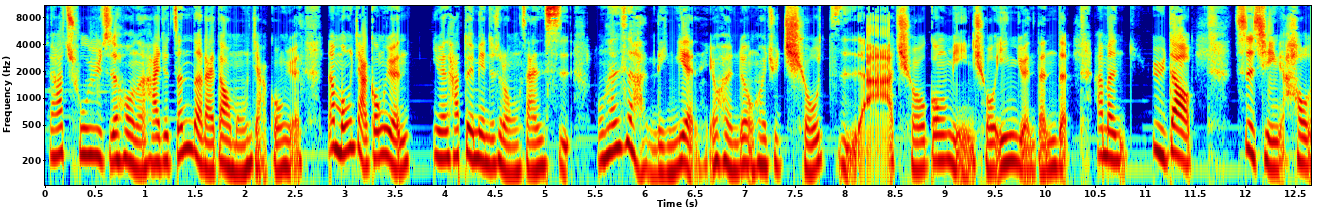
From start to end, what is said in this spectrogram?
所以他出狱之后呢，他就真的来到蒙甲公园。那蒙甲公园，因为他对面就是龙山寺，龙山寺很灵验，有很多人会去求子啊、求功名、求姻缘等等。他们遇到事情好，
